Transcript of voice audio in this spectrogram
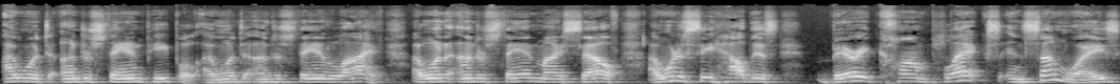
I want to understand people. I want to understand life. I want to understand myself. I want to see how this very complex in some ways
